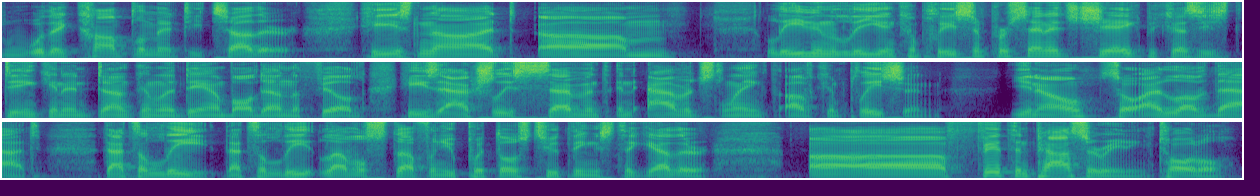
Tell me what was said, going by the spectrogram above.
well, they complement each other. He's not um, leading the league in completion percentage, Jake, because he's dinking and dunking the damn ball down the field. He's actually seventh in average length of completion. You know, so I love that. That's elite. That's elite level stuff when you put those two things together. Uh, fifth in passer rating total.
